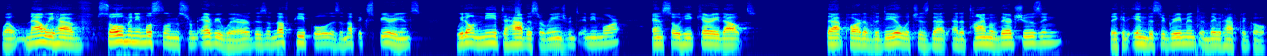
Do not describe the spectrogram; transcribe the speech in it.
well, now we have so many Muslims from everywhere, there's enough people, there's enough experience, we don't need to have this arrangement anymore. And so he carried out that part of the deal, which is that at a time of their choosing, they could end this agreement and they would have to go.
